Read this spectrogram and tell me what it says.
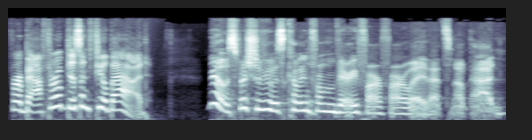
for a bathrobe doesn't feel bad no, especially if it was coming from very far, far away. That's not bad.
